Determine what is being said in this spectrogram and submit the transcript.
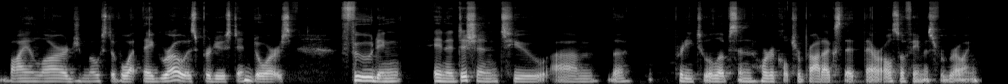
by and large, most of what they grow is produced indoors food in, in addition to um, the pretty tulips and horticulture products that they're also famous for growing.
